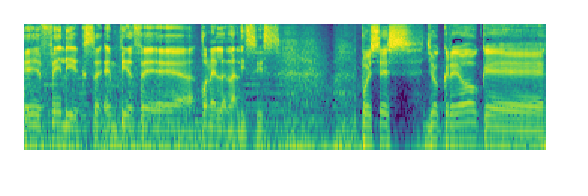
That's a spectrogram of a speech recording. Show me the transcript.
eh, Félix empiece con el análisis. Pues es, yo creo que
